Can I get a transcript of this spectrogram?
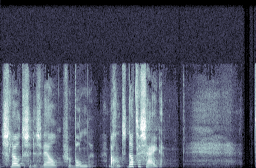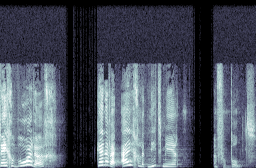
sloten ze dus wel verbonden. Maar goed, dat terzijde. Tegenwoordig kennen wij eigenlijk niet meer een verbond.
